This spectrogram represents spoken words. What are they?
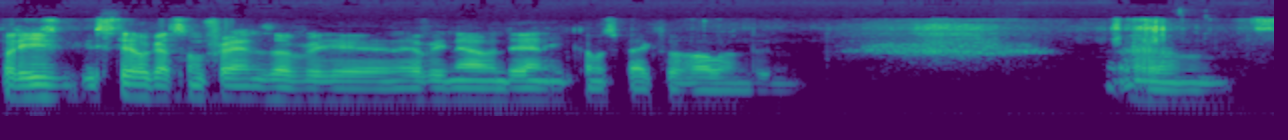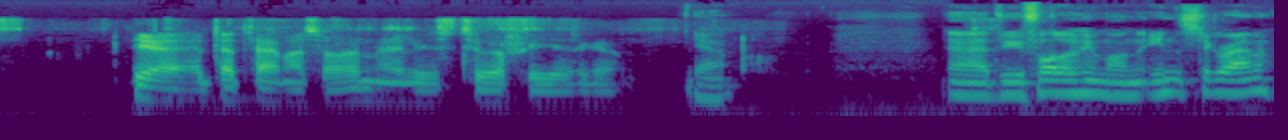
But he's still got some friends over here, and every now and then he comes back to Holland. And um, yeah, at that time I saw him. Maybe it's two or three years ago. Yeah. Uh, do you follow him on Instagram?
